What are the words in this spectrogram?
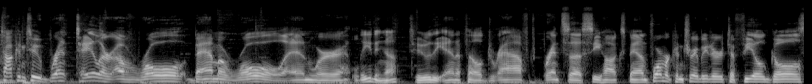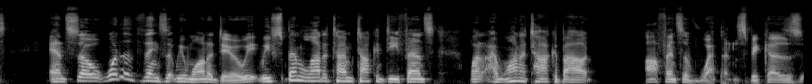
Talking to Brent Taylor of Roll Bama Roll, and we're leading up to the NFL draft. Brent's a Seahawks fan, former contributor to Field Gulls. And so, one of the things that we want to do, we, we've spent a lot of time talking defense, but I want to talk about offensive weapons because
